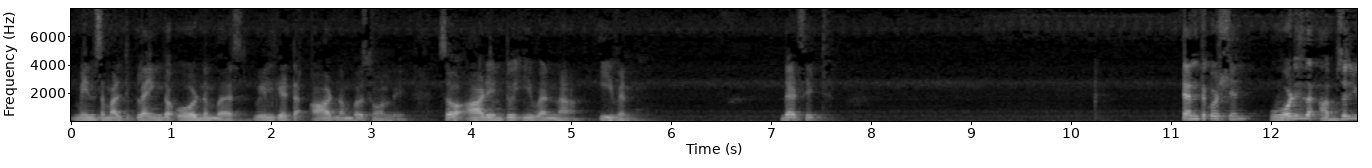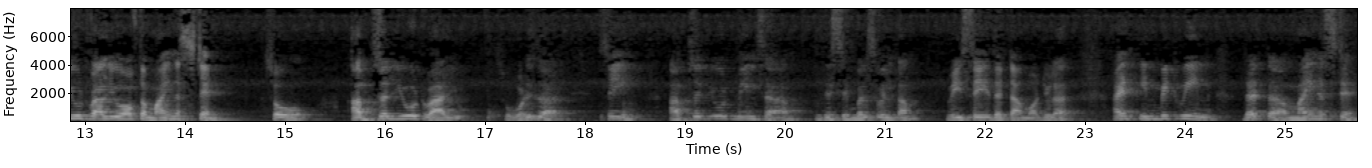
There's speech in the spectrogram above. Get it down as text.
means multiplying the odd numbers we will get odd numbers only. So odd into even uh, even. That's it. 10th question. What is the absolute value of the minus 10 so absolute value. So what is that? See absolute means uh, these symbols will come. We say that uh, modular. And in between that uh, minus 10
